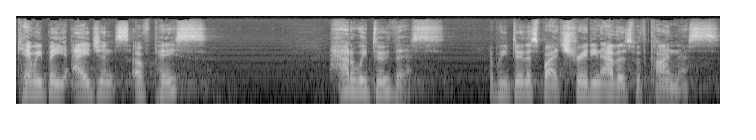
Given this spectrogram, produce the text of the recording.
Can we be agents of peace? How do we do this? If we do this by treating others with kindness,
